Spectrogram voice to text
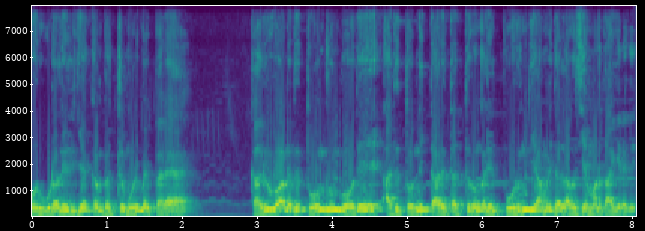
ஓர் உடலில் இயக்கம் பெற்று முழுமை பெற கருவானது தோன்றும் போதே அது தொண்ணூத்தாறு தத்துவங்களில் பொருந்தி அமைதல் அவசியமானதாகிறது.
